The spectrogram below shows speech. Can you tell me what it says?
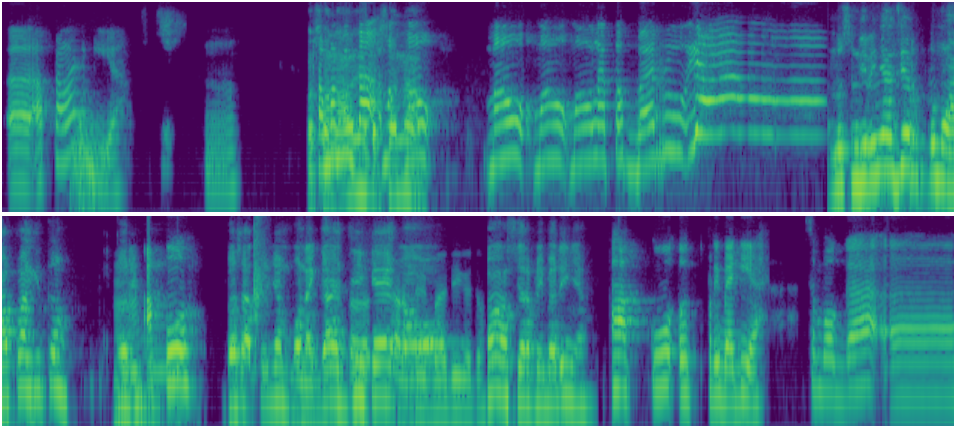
Eh, apa lagi ya Hmm. sama Personalnya minta ma- personal. mau mau mau mau laptop baru ya Lu sendirinya Zir, lu mau apa gitu? 2000 aku satunya mau naik gaji Secara- kayak secara mau pribadi gitu. oh secara pribadinya Aku untuk pribadi ya, semoga eh,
